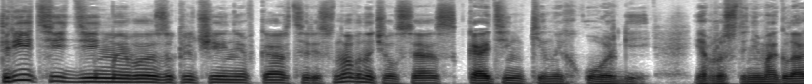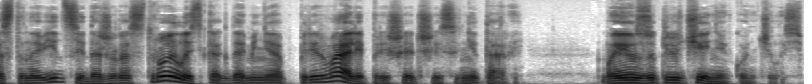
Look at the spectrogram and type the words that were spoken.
Третий день моего заключения в карцере снова начался с Катенькиных оргий. Я просто не могла остановиться и даже расстроилась, когда меня прервали пришедшие санитары. Мое заключение кончилось.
